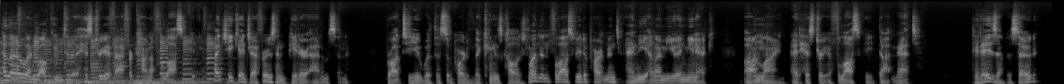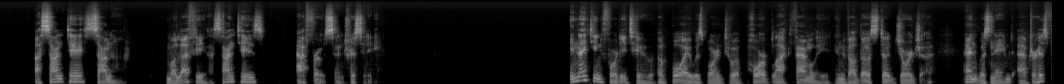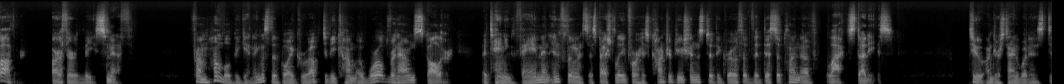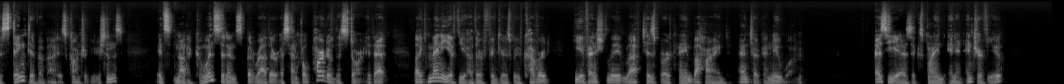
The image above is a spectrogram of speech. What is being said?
Hello, and welcome to the History of Africana Philosophy by Chike Jeffers and Peter Adamson, brought to you with the support of the King's College London Philosophy Department and the LMU in Munich, online at historyofphilosophy.net. Today's episode Asante Sana, Molefi Asante's Afrocentricity. In 1942, a boy was born to a poor black family in Valdosta, Georgia, and was named after his father, Arthur Lee Smith. From humble beginnings, the boy grew up to become a world renowned scholar, attaining fame and influence especially for his contributions to the growth of the discipline of Black studies. To understand what is distinctive about his contributions, it's not a coincidence, but rather a central part of the story that, like many of the other figures we've covered, he eventually left his birth name behind and took a new one. As he has explained in an interview,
